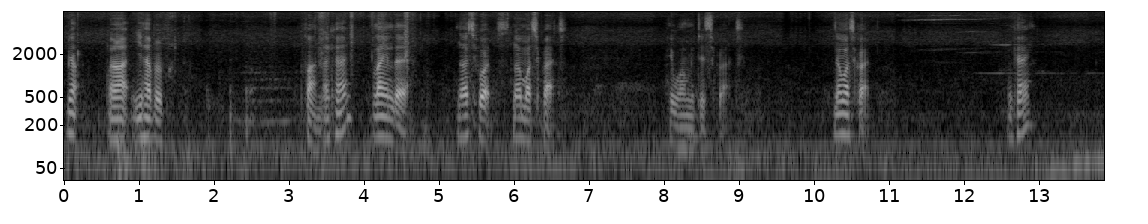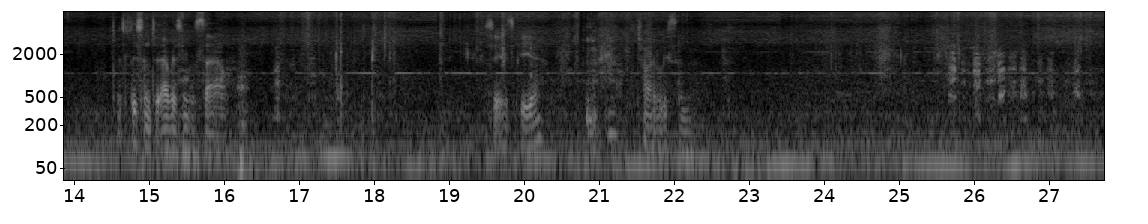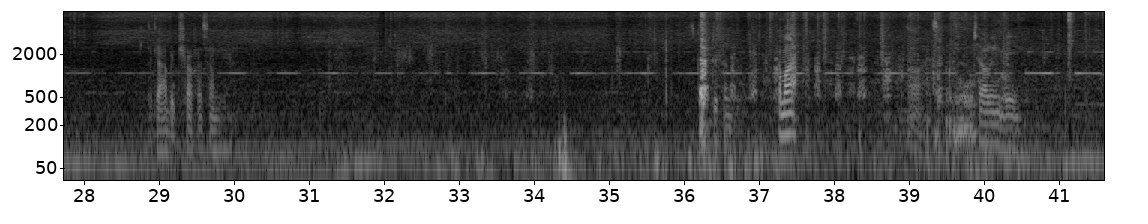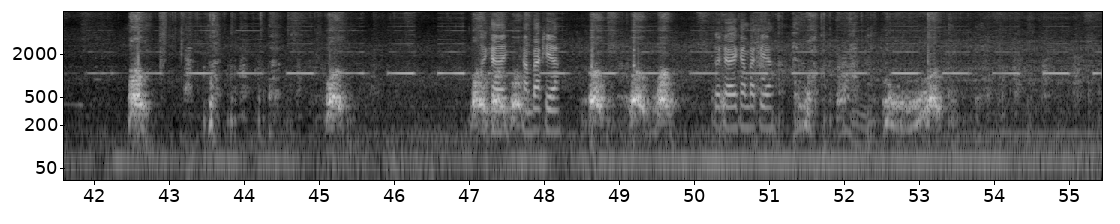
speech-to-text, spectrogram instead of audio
Yeah. Alright, you have a fun, okay? Laying there. No squats, no more scratch. He want me to scratch. No more scratch. Okay? Just listen to every single sound. See his ear? Mm-hmm. Try to listen. Garbage truck or something. It's quite different. Come on. Oh, it's telling me. It's okay, come back here. It's okay, come back here. Hmm.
